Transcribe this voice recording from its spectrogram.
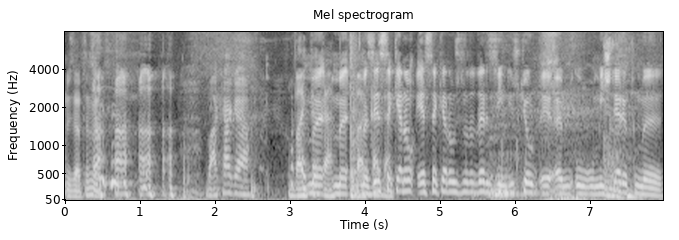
Exatamente. Vai cagar. Vai cagar. ma- vai mas cagar. esse é, que eram, esse é que eram os verdadeiros índios que eu, eh, eh, o, o mistério que me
